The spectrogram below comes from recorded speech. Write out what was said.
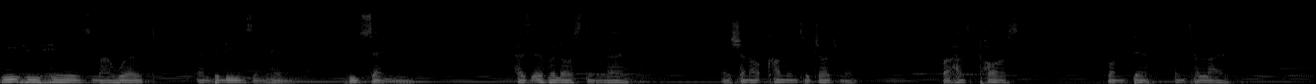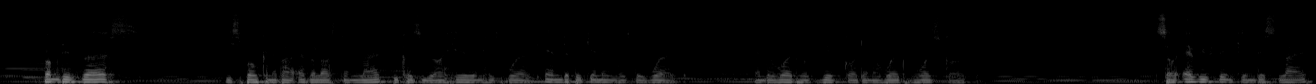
he who hears my word and believes in him who sent me has everlasting life and shall not come into judgment, but has passed from death into life. From this verse, he's spoken about everlasting life because you are hearing his word. In the beginning was the word, and the word was with God, and the word was God. So everything in this life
